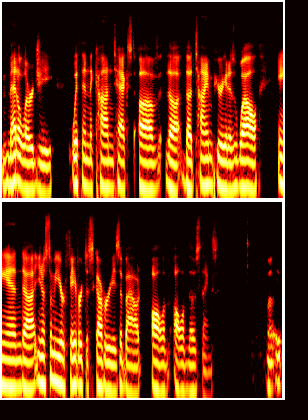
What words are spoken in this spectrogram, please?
metallurgy within the context of the the time period as well and uh, you know some of your favorite discoveries about all of all of those things well it,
